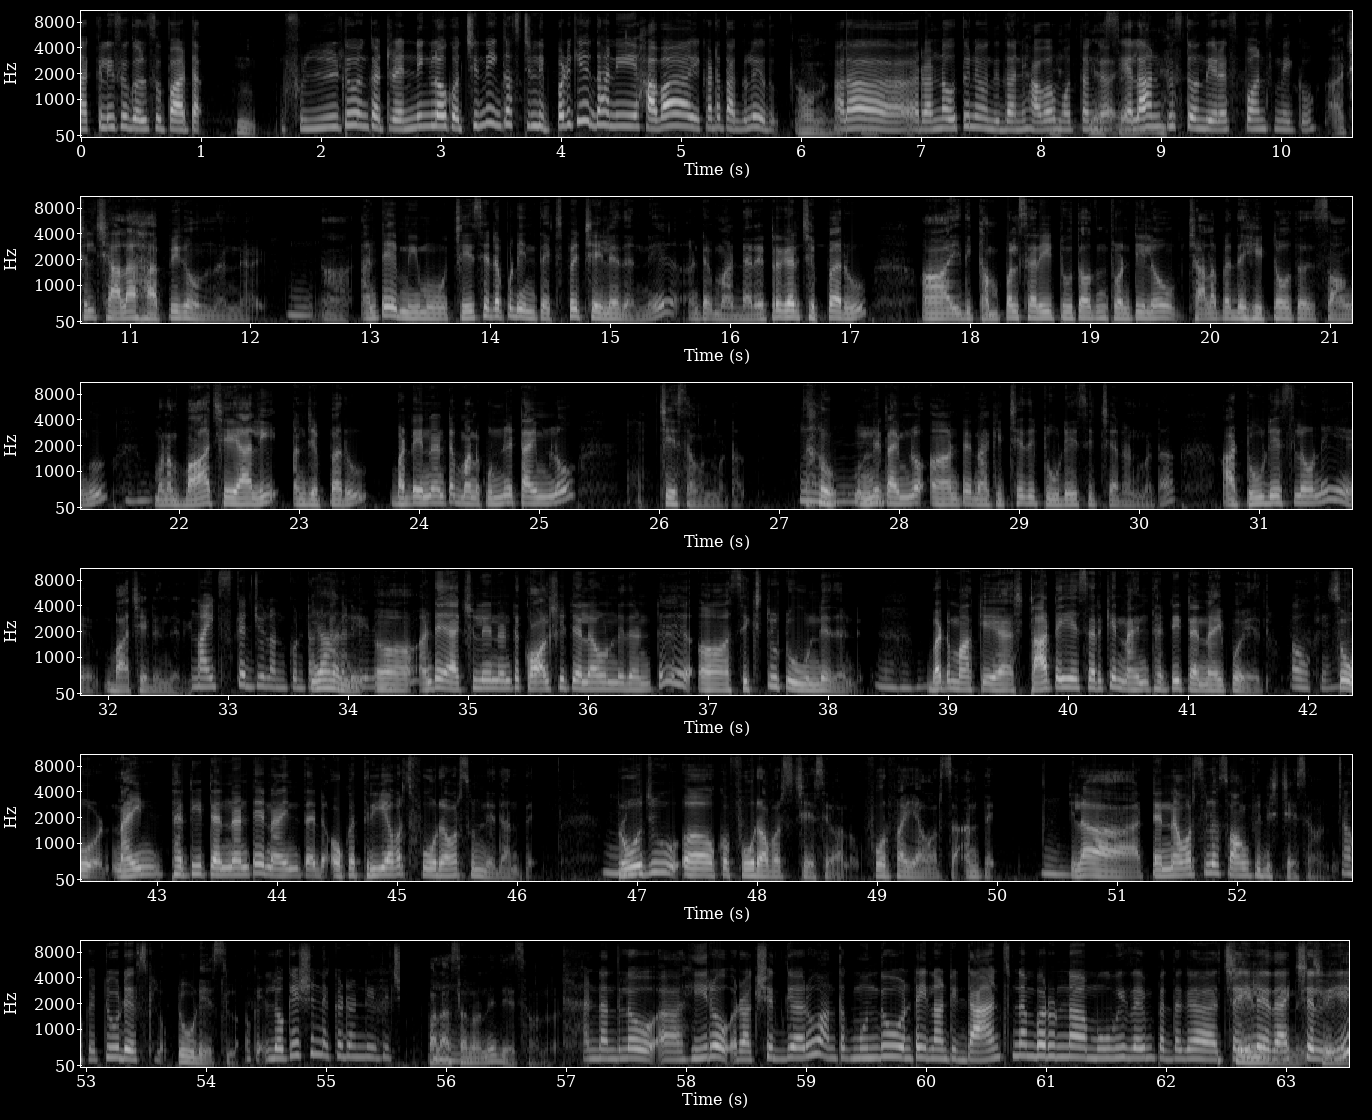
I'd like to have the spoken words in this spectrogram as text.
నక్కిలీసు గొలుసు పాట. Full to ఇంకా ట్రెండింగ్లోకి వచ్చింది. ఇంకా స్టిల్ ఇప్పటికీ దాని హవా ఎక్కడ తగ్గలేదు. అలా రన్ అవుతూనే ఉంది దాని హవా మొత్తంగా. ఎలా అనిపిస్తుంది రెస్పాన్స్ మీకు? యాక్చువల్ చాలా హ్యాపీగా ఉందండి. అంటే మేము చేసేటప్పుడు ఇంత ఎక్స్పెక్ట్ చేయలేదండి. అంటే మా డైరెక్టర్ గారు చెప్పారు ఇది కంపల్సరీ టూ థౌజండ్ ట్వంటీలో చాలా పెద్ద హిట్ అవుతుంది సాంగ్ మనం బాగా చేయాలి అని చెప్పారు. బట్ ఏంటంటే మనకు ఉండే టైంలో చేసామన్నమాట ఉండే టైంలో అంటే నాకు ఇచ్చేది టూ డేస్ ఇచ్చారనమాట. ఆ టూ డేస్లోనే బాగా చేయడం జరిగింది. నైట్ స్కెడ్యూల్ అనుకుంటాను యా అండి. అంటే యాక్చువల్లీ ఏంటంటే కాల్ షీట్ ఎలా ఉండేదంటే సిక్స్ టు టూ ఉండేదండి. బట్ మాకు స్టార్ట్ అయ్యేసరికి నైన్ థర్టీ టెన్ అయిపోయేది. Okay. So nine thirty ten అంటే నైన్ థర్టీ ఒక త్రీ అవర్స్ ఫోర్ అవర్స్ ఉండేది అంతే. రోజు ఒక ఫోర్ అవర్స్ చేసేవాళ్ళం. ఫోర్ ఫైవ్ అవర్స్ అంతే. ఇలా టెన్ అవర్స్లో సాంగ్ ఫినిష్ చేసామండి ఓకే టూ డేస్లో టూ డేస్లో ఓకే లొకేషన్ ఎక్కడండి ఇది? పలాసలోనే చేసామన్నమాట అండ్ అందులో హీరో రక్షిత్ గారు అంతకు ముందు అంటే ఇలాంటి డాన్స్ నెంబర్ ఉన్న మూవీస్ ఏం పెద్దగా చేయలేదు యాక్చువల్లీ.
